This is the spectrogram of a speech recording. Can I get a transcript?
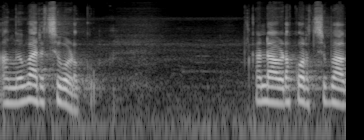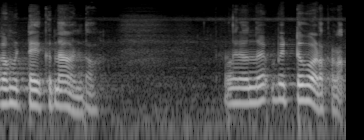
അങ്ങ് വരച്ച് കൊടുക്കും. കണ്ടോ അവിടെ കുറച്ച് ഭാഗം വിട്ടേക്കുന്ന കണ്ടോ? അങ്ങനെ ഒന്ന് വിട്ട് കൊടുക്കണം.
